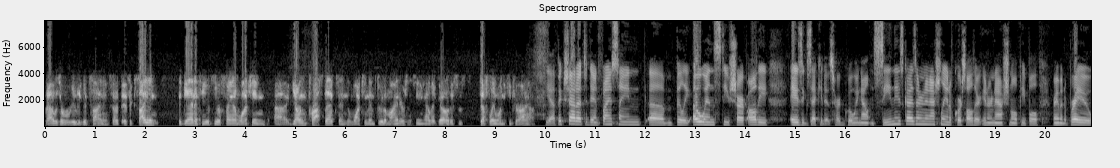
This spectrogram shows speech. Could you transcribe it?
that was a really good signing. So it's, it's exciting. Again, if you if you're a fan of watching uh, young prospects and watching them through the minors and seeing how they go, this is definitely one to keep your eye on. Yeah, big shout out to Dan Feinstein, um, Billy Owens, Steve Sharp, all the A's executives who are going out and seeing these guys internationally, and of course all their international people, Raymond Abreu,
